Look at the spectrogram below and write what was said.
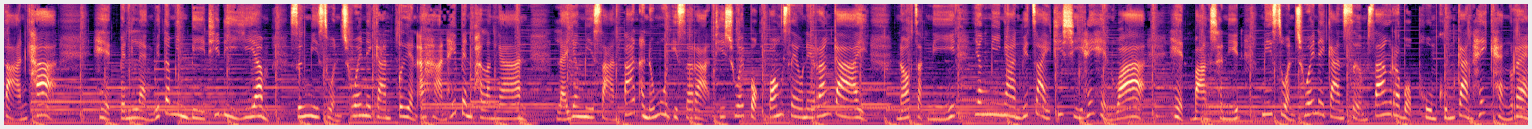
ศาลค่ะ เห็ดเป็นแหล่งวิตามิน B ที่ดีเยี่ยม ซึ่งมีส่วนช่วยในการเปลี่ยนอาหารให้เป็นพลังงาน และยังมีสารต้านอนุมูลอิสระที่ช่วยปกป้องเซลล์ในร่างกาย นอกจากนี้ยังมีงานวิจัยที่ชี้ให้เห็นว่า เห็ดบางชนิดมีส่วนช่วยในการเสริมสร้างระบบภูมิคุ้มกันให้แข็งแรง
